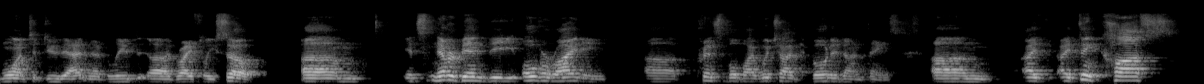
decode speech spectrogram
want to do that, and I believe rightfully so. Um, It's never been the overriding uh, principle by which I've voted on things. Um, I, I think costs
